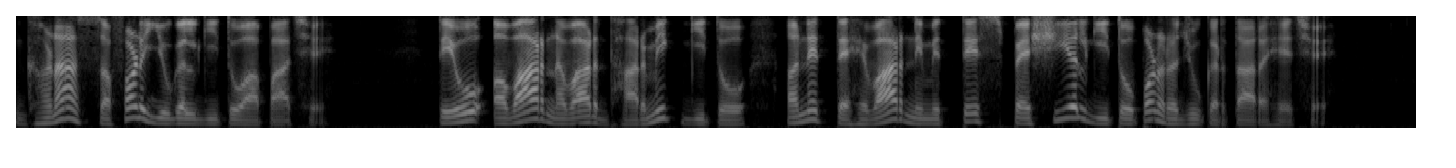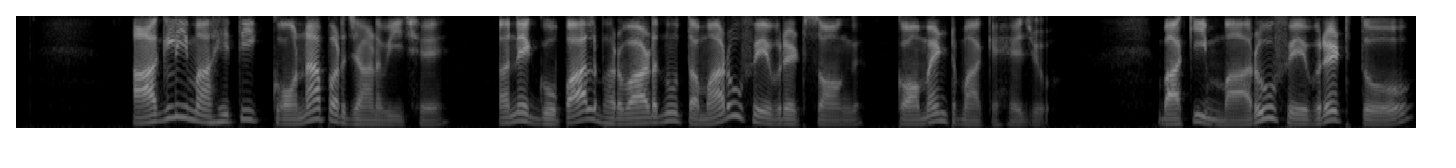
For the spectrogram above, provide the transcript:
ઘણા સફળ યુગલ ગીતો આપા છે. તેઓ અવારનવાર ધાર્મિક ગીતો અને તહેવાર નિમિત્તે સ્પેશિયલ ગીતો પણ રજૂ કરતા રહે છે. આગલી માહિતી કોના પર જાણવી છે? અને ગોપાલ ભરવાડનું તમારું ફેવરેટ સોંગ કોમેન્ટમાં કહેજો. બાકી મારું ફેવરેટ તો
